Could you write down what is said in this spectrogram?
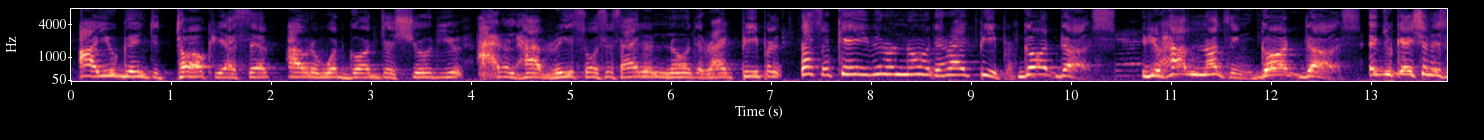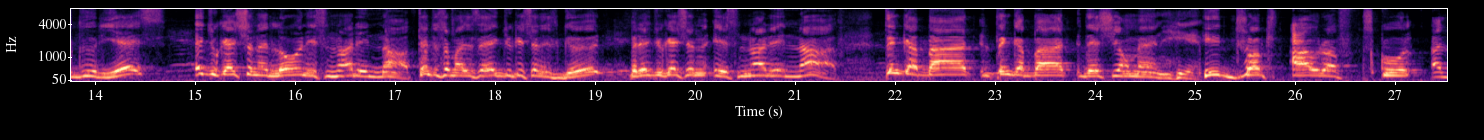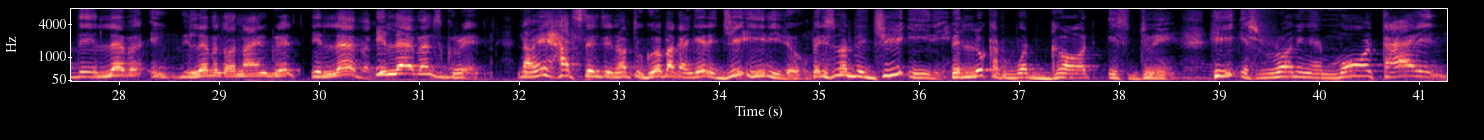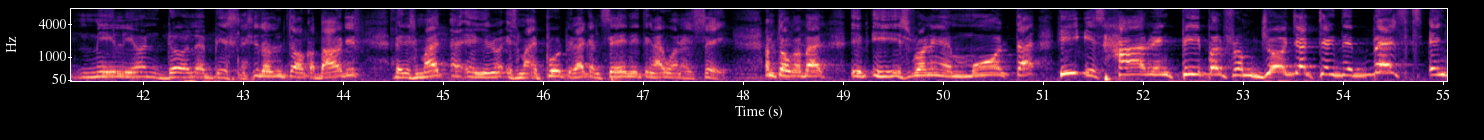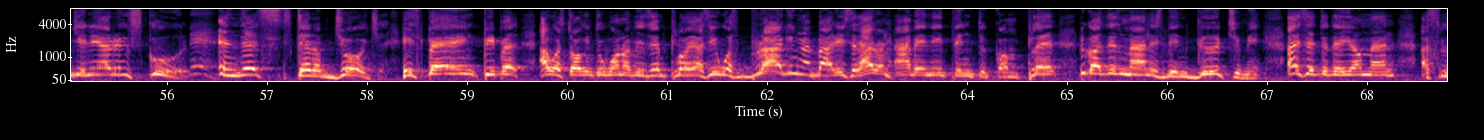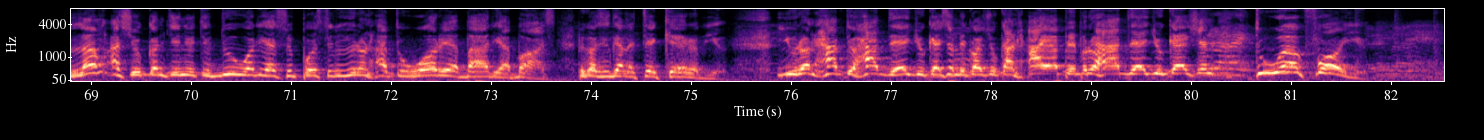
Are you going to talk yourself out of what God just showed you? I don't have resources. I don't know the right people. That's okay if you don't know the right people. God does. If you have nothing, God does. Education is good, yes. Education alone is not enough. Tell to somebody say education is good, but education is not enough. Think about think about this young man here. He dropped out of school at the 11th, 11th or 9th grade. 11. 11th grade. Now he had sense enough to go back and get a GED though, but it's not the GED. But look at what God is doing. He is running a multi-million dollar business. He doesn't talk about it, but it's my, uh, uh you know, it's my pulpit. I can say anything I want to say. I'm talking about if he is running a multi. He is hiring people from Georgia Tech, the best engineering school in this state of Georgia. He's paying people. I was talking to one of his employers. He was bragging about it. He said, I don't have anything to complain because this man has been good to me. I said to the young man, as long as you continue to do what you're supposed to do, you don't have to worry about your boss because he's going to take care of you. You don't have to have the education because you can hire people who have the education to work for you.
